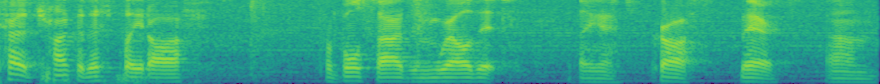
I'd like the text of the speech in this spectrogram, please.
cut a chunk of this plate off for both sides and weld it like a cross there. Um,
